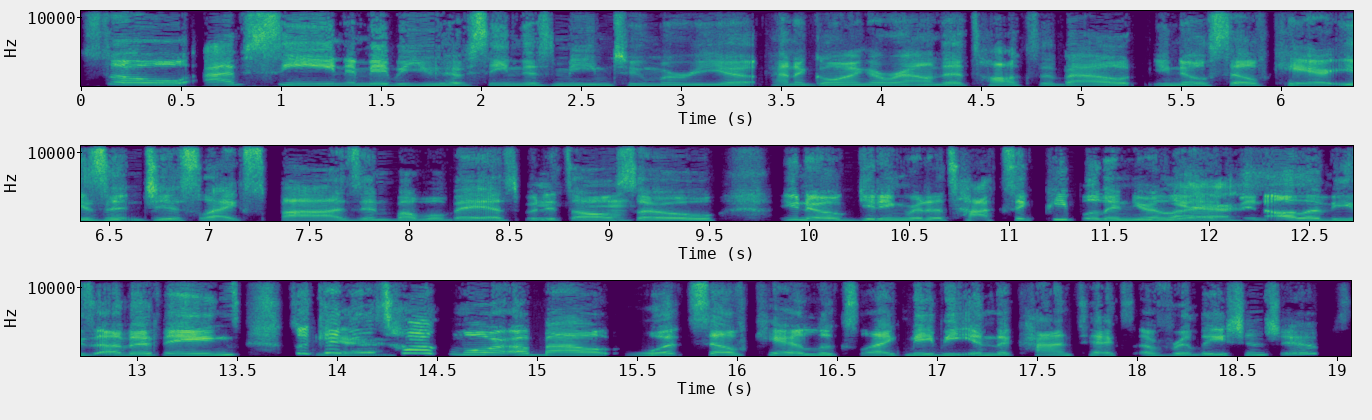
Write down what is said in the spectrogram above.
So I've seen, and maybe you have seen this meme too, Maria, kind of going around that talks about, you know, self care isn't just like spas and bubble baths, but it's mm-hmm. also, you know, getting rid of toxic people in your life yes. and all of these other things. So can yes. you talk more about what self care looks like, maybe in the context of relationships?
